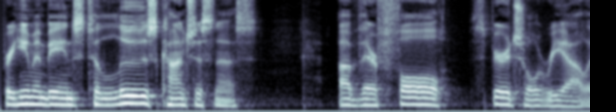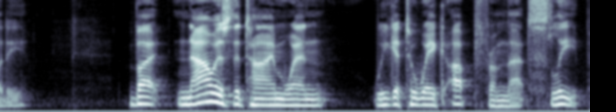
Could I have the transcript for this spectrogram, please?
for human beings to lose consciousness of their full spiritual reality but now is the time when we get to wake up from that sleep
